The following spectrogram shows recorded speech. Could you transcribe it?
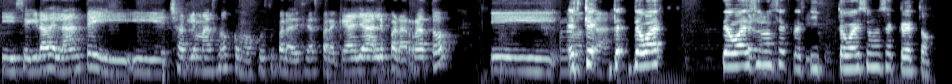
y seguir adelante y, y echarle más, ¿no? Como justo para decías, para que haya Ale para rato. Y es que te, te, voy a, te voy a decir un secretito, sí, sí. te voy a decir un secreto,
